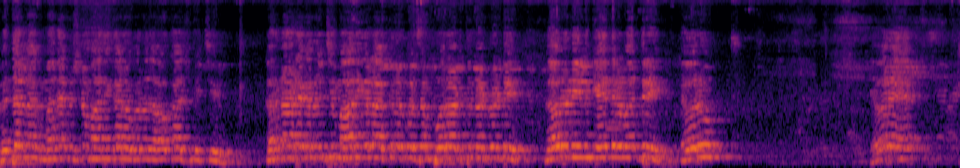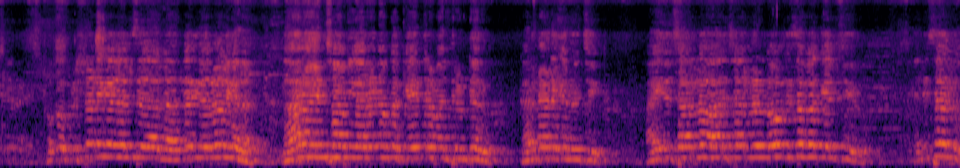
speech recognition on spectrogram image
పెద్దలు నాకు మందకృష్ణ మాదిగారు ఒకరోజు అవకాశం ఇచ్చారు కర్ణాటక నుంచి మాదిగల హక్కుల కోసం పోరాడుతున్నటువంటి గౌరవనీయులు కేంద్ర మంత్రి ఎవరు? ఎవరే? ఒక కృష్ణుడిగా తెలుసు కదా, అందరికీ తెలియాలి కదా. నారాయణ స్వామి గారు అని ఒక కేంద్ర మంత్రి ఉంటారు కర్ణాటక నుంచి. ఐదు సార్లు ఆరు సార్లు లోక్సభ గెలిచారు. ఎన్నిసార్లు?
